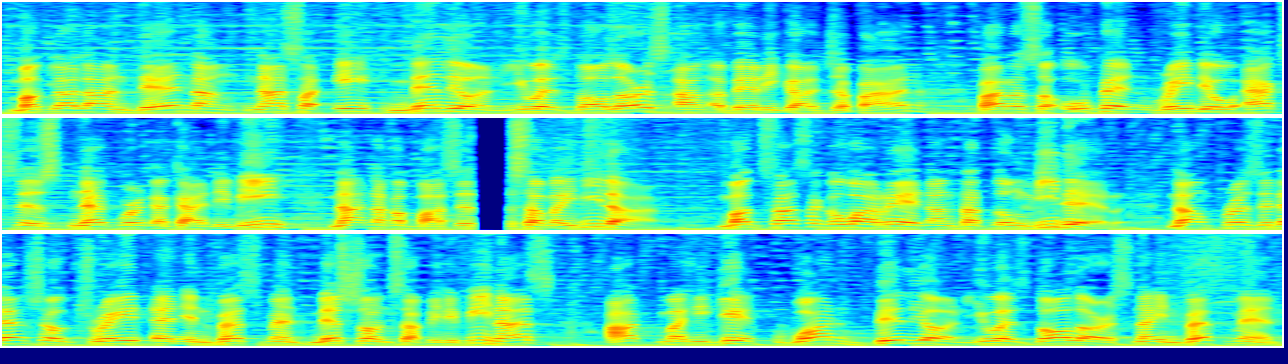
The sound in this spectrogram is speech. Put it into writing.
Maglalaan din ng nasa 8 million US dollars ang Amerika at Japan para sa Open Radio Access Network Academy na nakabase sa Maynila. Magsasagawa rin ang tatlong leader ng Presidential Trade and Investment Mission sa Pilipinas at mahigit 1 billion US dollars na investment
